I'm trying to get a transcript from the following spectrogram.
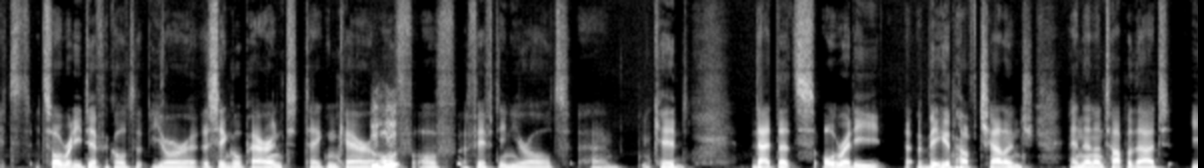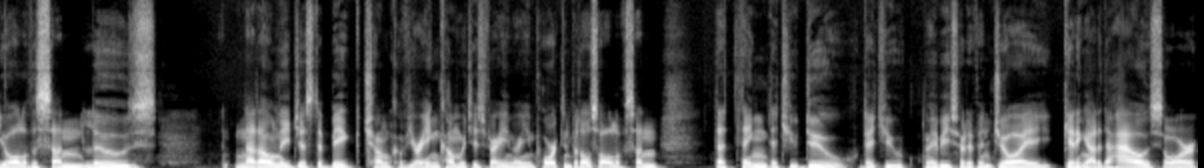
it's it's already difficult. You're a single parent taking care mm-hmm. of of a 15 year old um, kid. That that's already a big enough challenge. And then on top of that, you all of a sudden lose not only just a big chunk of your income, which is very very important, but also all of a sudden that thing that you do that you maybe sort of enjoy getting out of the house or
